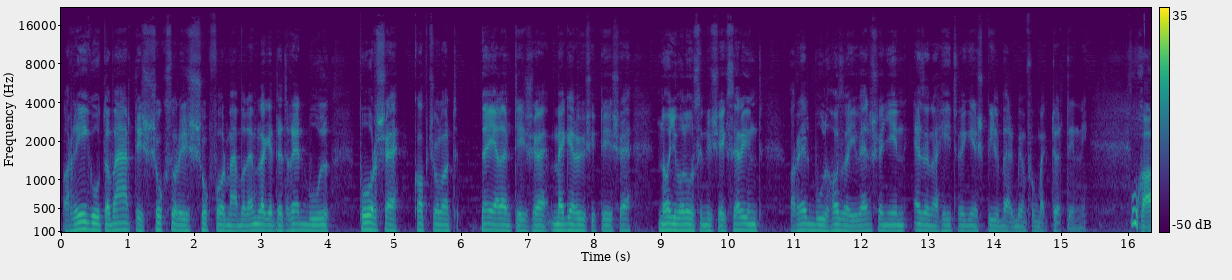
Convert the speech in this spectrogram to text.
a régóta várt és sokszor és sok formában emlegetett Red Bull, Porsche kapcsolat bejelentése, megerősítése nagy valószínűség szerint a Red Bull hazai versenyén ezen a hétvégén Spielbergben fog megtörténni. Huha!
